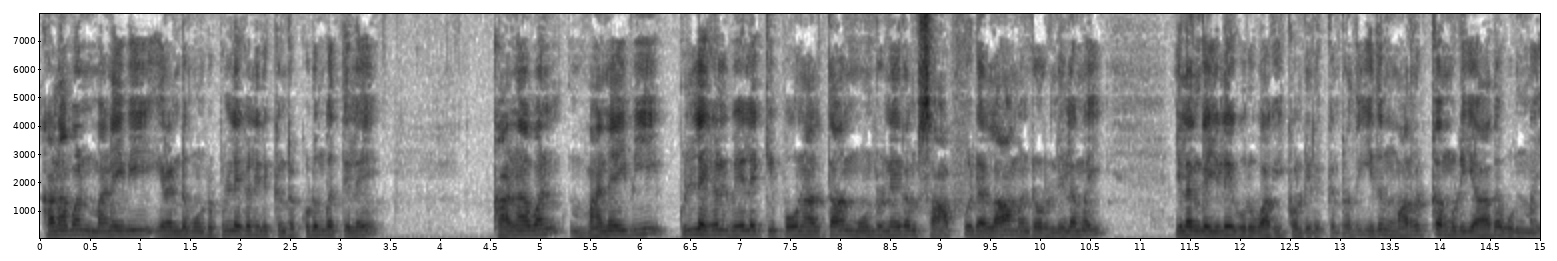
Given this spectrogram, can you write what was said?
கணவன் மனைவி இரண்டு மூன்று பிள்ளைகள் இருக்கின்ற குடும்பத்திலே கணவன் மனைவி பிள்ளைகள் வேலைக்கு போனால்தான் மூன்று நேரம் சாப்பிடலாம் என்ற ஒரு நிலைமை இலங்கையிலே உருவாகி கொண்டிருக்கின்றது. இது மறுக்க முடியாத உண்மை.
